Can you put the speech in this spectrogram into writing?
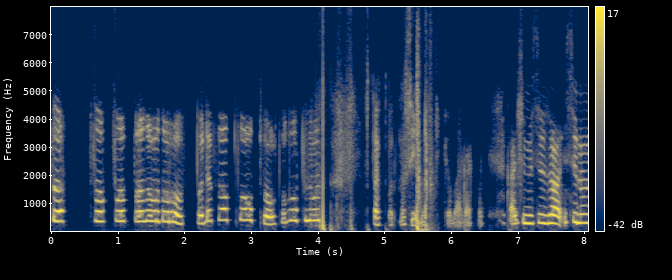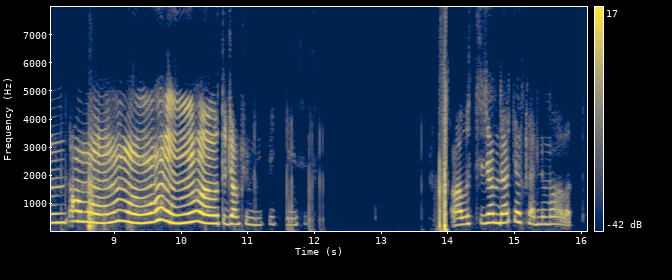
pa Bak bak nasıl yemek çıkıyorlar bak bak. Ben şimdi size Sinan'ın anlatacağım şimdi. Bekleyin siz. Ağlatacağım derken kendimi ağlattım.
